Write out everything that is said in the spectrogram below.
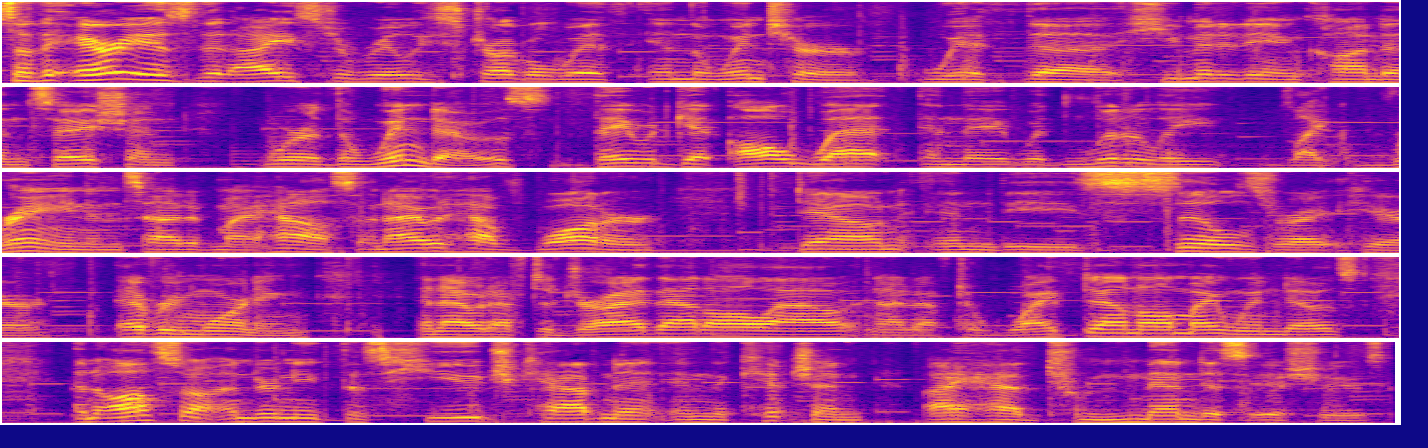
So the areas that I used to really struggle with in the winter with the humidity and condensation were the windows. They would get all wet and they would literally like rain inside of my house and I would have water down in these sills right here every morning and I would have to dry that all out and I'd have to wipe down all my windows. And also underneath this huge cabinet in the kitchen, I had tremendous issues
